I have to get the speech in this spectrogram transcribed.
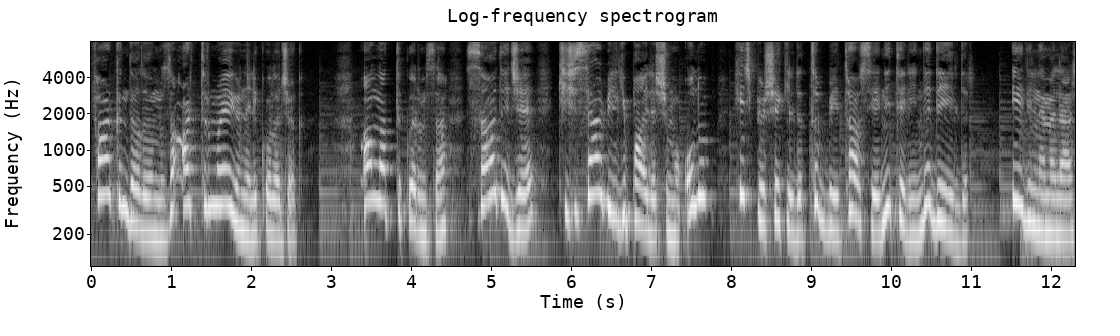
farkındalığımızı arttırmaya yönelik olacak. Anlattıklarımsa sadece kişisel bilgi paylaşımı olup hiçbir şekilde tıbbi tavsiye niteliğinde değildir. İyi dinlemeler.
